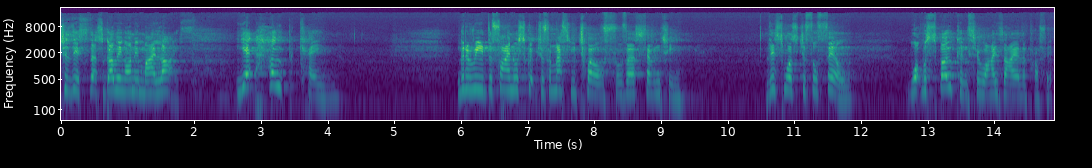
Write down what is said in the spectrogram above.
to this that's going on in my life? Yet hope came. I'm going to read the final scripture from Matthew 12, from verse 17. This was to fulfill what was spoken through Isaiah the prophet.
